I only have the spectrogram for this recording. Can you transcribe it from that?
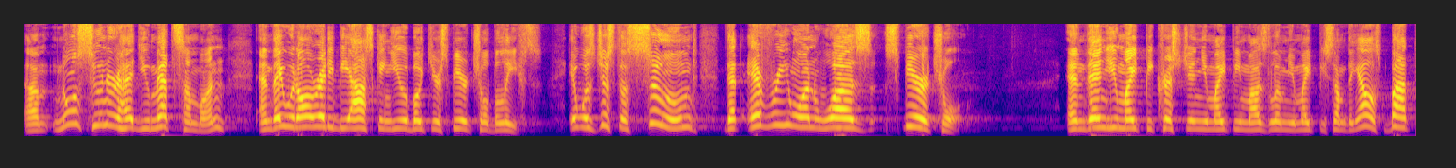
Um, no sooner had you met someone, and they would already be asking you about your spiritual beliefs. It was just assumed that everyone was spiritual. And then you might be Christian, you might be Muslim, you might be something else, but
